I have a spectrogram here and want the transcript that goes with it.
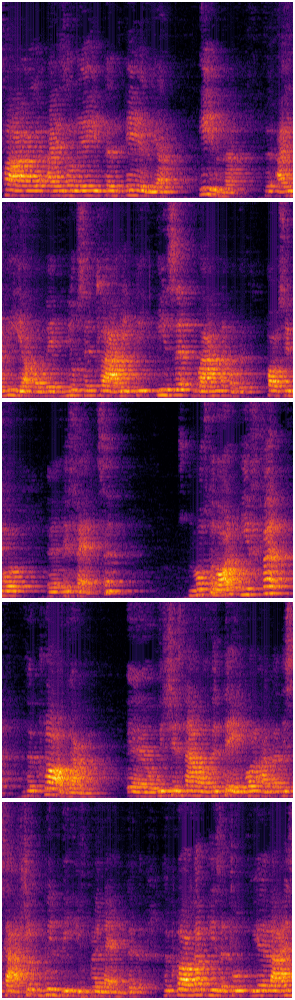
far isolated area in the idea of a new centrality is one of the possible uh, effects. Most of all, if the program uh, which is now on the table under discussion will be implemented. The program is to realize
